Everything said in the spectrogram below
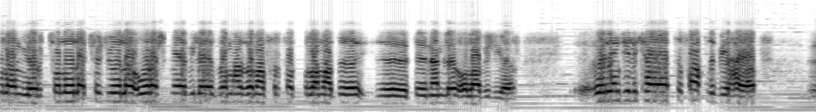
bulamıyor. Çoluğuyla çocuğuyla uğraşmaya bile zaman zaman fırsat bulamadığı e, dönemler olabiliyor. E, öğrencilik hayatı farklı bir hayat. E,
